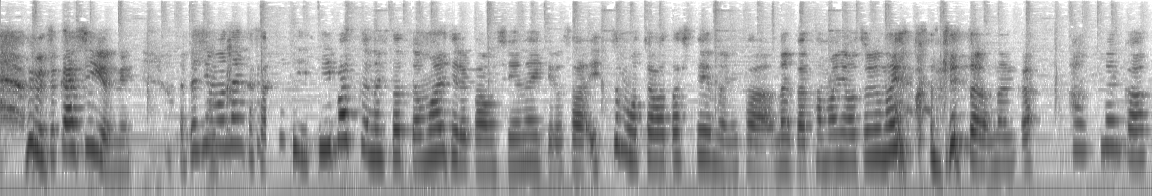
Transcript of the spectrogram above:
難しいよね。私もなんかさ ティーバッグの人って思われてるかもしれないけどさいつもお茶渡してるのにさなんかたまにお茶じゃないの買ってたらなんかあなんか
